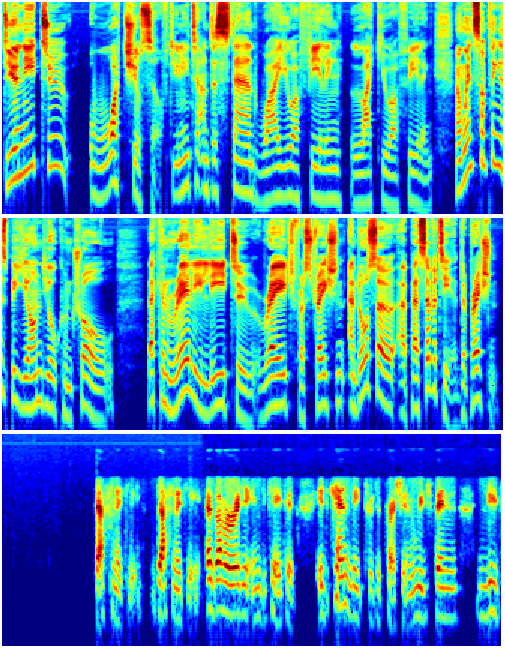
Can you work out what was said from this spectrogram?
Do you need to watch yourself? Do you need to understand why you are feeling like you are feeling? And when something is beyond your control, that can really lead to rage, frustration, and also a passivity, a depression. Definitely, definitely. As I've already indicated, it can lead to depression, which then leads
